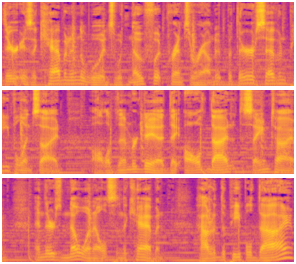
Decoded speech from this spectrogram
there is a cabin in the woods with no footprints around it, but there are seven people inside. All of them are dead. They all died at the same time, and there's no one else in the cabin. How did the people die?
